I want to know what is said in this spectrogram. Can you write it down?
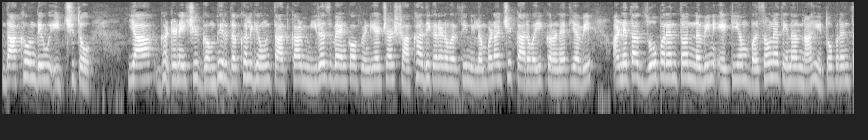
दाखवून देऊ इच्छितो. या घटनेची गंभीर दखल घेऊन तात्काळ मिरज बँक ऑफ इंडियाच्या शाखा अधिकाऱ्यांवरती निलंबनाची कारवाई करण्यात यावी. अन्यथा जोपर्यंत नवीन ए टी एम बसवण्यात येणार नाही तोपर्यंत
